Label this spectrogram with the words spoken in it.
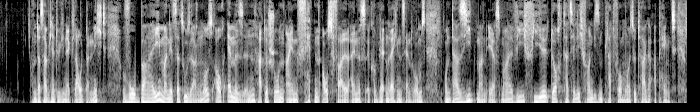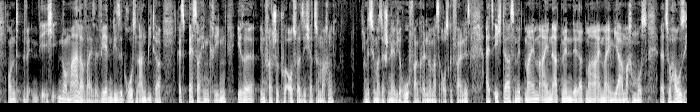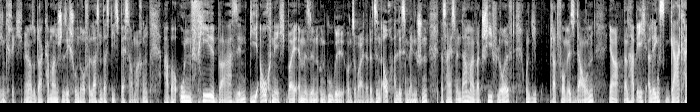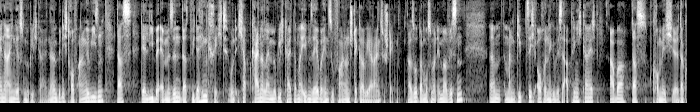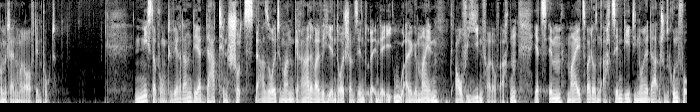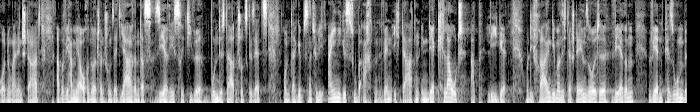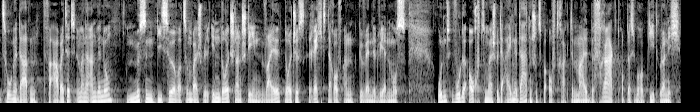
Und das habe ich natürlich in der Cloud dann nicht. Wobei man jetzt dazu sagen muss, auch Amazon hatte schon einen fetten Ausfall eines äh, kompletten Rechenzentrums. Und da sieht man erstmal, wie viel doch tatsächlich von diesen Plattformen heutzutage abhängt. Und ich, normalerweise werden diese großen Anbieter es besser hinkriegen, ihre Infrastruktur ausfallsicher zu machen beziehungsweise schnell wieder hochfahren können, wenn was ausgefallen ist, als ich das mit meinem einen Admin, der das mal einmal im Jahr machen muss, äh, zu Hause hinkriege. Ja, also da kann man sich schon darauf verlassen, dass die es besser machen, aber unfehlbar sind die auch nicht bei Amazon und Google und so weiter. Das sind auch alles Menschen. Das heißt, wenn da mal was schief läuft und die Plattform ist down, ja, dann habe ich allerdings gar keine Eingriffsmöglichkeit. Ne? Dann bin ich darauf angewiesen, dass der liebe Amazon das wieder hinkriegt und ich habe keinerlei Möglichkeit, da mal eben selber hinzufahren und Stecker wieder reinzustecken. Also da muss man immer wissen, ähm, man gibt sich auch in eine gewisse Abhängigkeit, aber das komme ich, äh, da komme ich gleich nochmal auf den Punkt. Nächster Punkt wäre dann der Datenschutz. Da sollte man gerade, weil wir hier in Deutschland sind oder in der EU allgemein, auf jeden Fall darauf achten. Jetzt im Mai 2018 geht die neue Datenschutzgrundverordnung an den Start, aber wir haben ja auch in Deutschland schon seit Jahren das sehr restriktive Bundesdatenschutzgesetz und da gibt es natürlich einiges zu beachten, wenn ich Daten in der Cloud ablege. Und die Fragen, die man sich da stellen sollte, wären, werden personenbezogene Daten verarbeitet in meiner Anwendung? Müssen die Server zum Beispiel in Deutschland stehen, weil deutsches Recht darauf angewendet werden muss. Und wurde auch zum Beispiel der eigene Datenschutzbeauftragte mal befragt, ob das überhaupt geht oder nicht.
